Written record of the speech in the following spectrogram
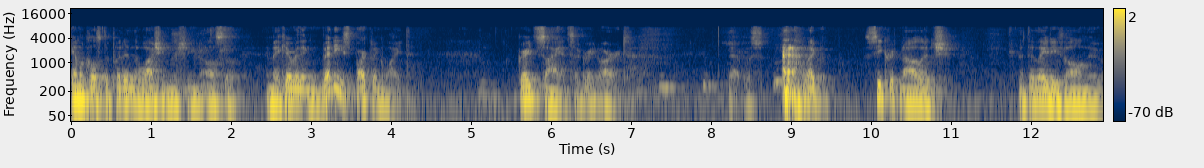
chemicals to put in the washing machine also and make everything very sparkling white. Great science, a great art. That was like secret knowledge that the ladies all knew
